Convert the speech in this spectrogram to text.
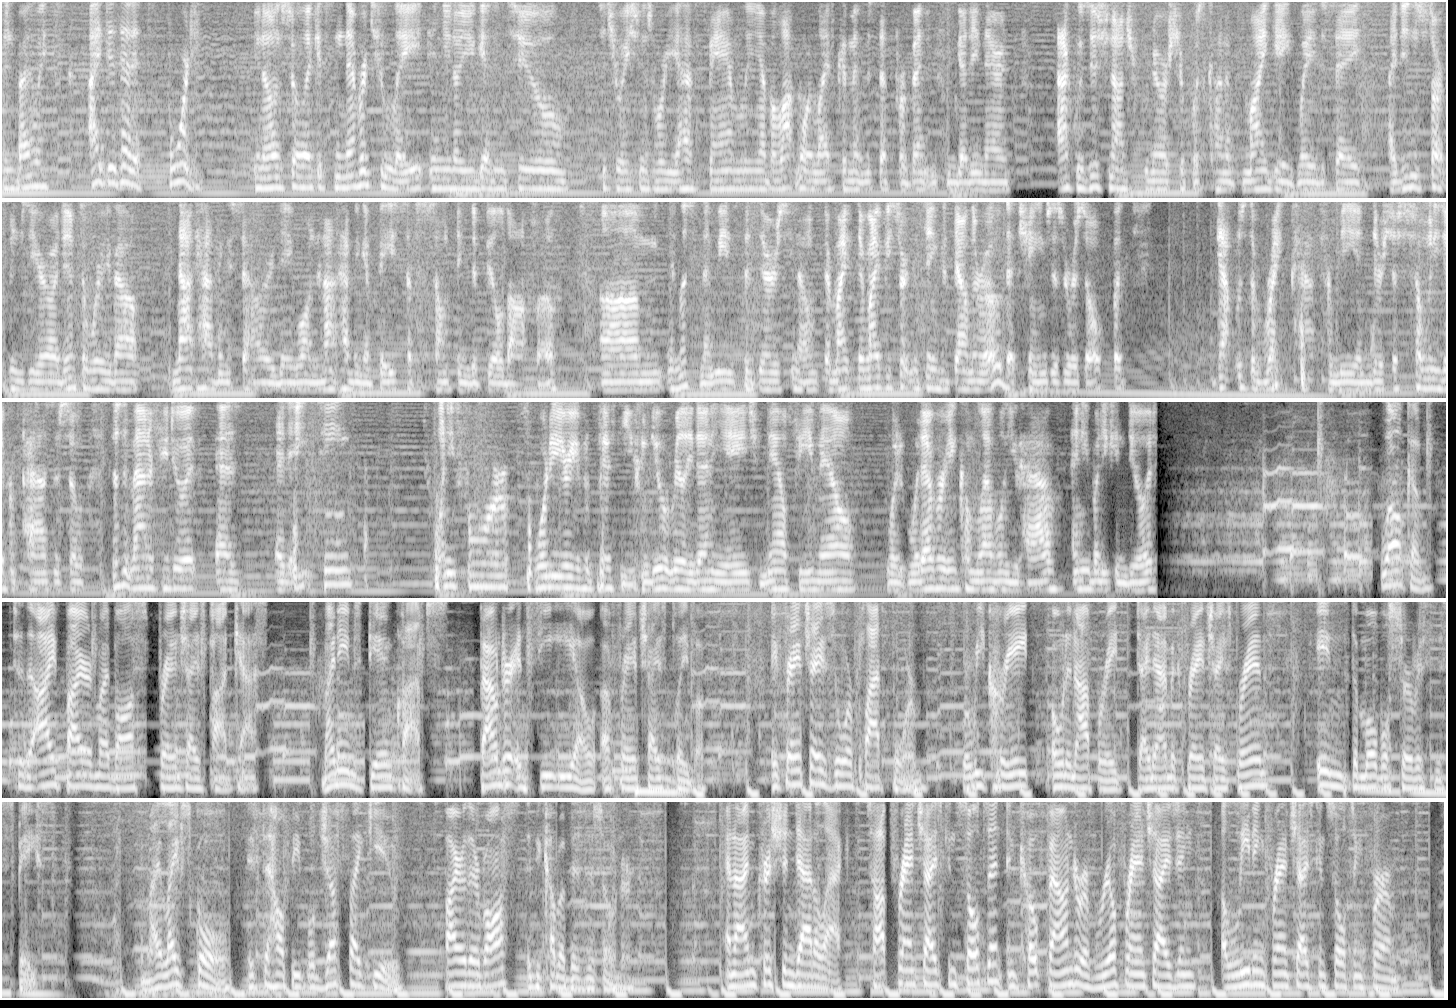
And by the way, I did that at 40, you know, so like it's never too late. And, you know, you get into situations where you have family, you have a lot more life commitments that prevent you from getting there. And acquisition entrepreneurship was kind of my gateway to say, I didn't start from zero. I didn't have to worry about not having a salary day one, not having a base of something to build off of. Um, and listen, that means that there's, you know, there might there might be certain things down the road that change as a result, but that was the right path for me. And there's just so many different paths. And so it doesn't matter if you do it as at 18, 24, 40, or even 50. You can do it really at any age, male, female, whatever income level you have, anybody can do it. Welcome to the I Fired My Boss franchise podcast. My name is Dan Claps, founder and CEO of Franchise Playbook, a franchisor platform where we create, own, and operate dynamic franchise brands in the mobile services space. And my life's goal is to help people just like you fire their boss and become a business owner. And I'm Christian Dadulak, top franchise consultant and co founder of Real Franchising, a leading franchise consulting firm.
